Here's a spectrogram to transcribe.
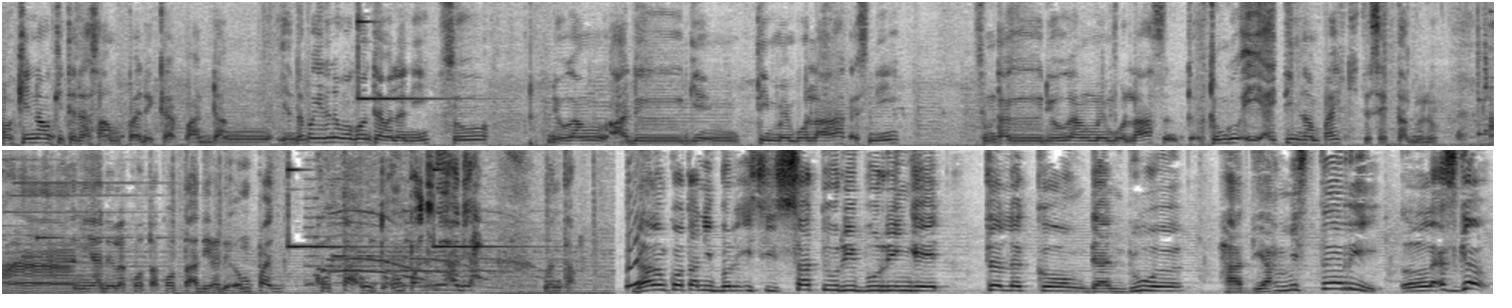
Okay now kita dah sampai dekat padang yang tempat kita nak buat konten malam ni. So diorang ada game team main bola kat sini. Sementara diorang main bola Tunggu AI team sampai Kita set up dulu Ah, Ni adalah kotak-kotak dia Ada empat kotak untuk empat jenis hadiah Mantap Dalam kotak ni berisi RM1,000 Telekong dan dua hadiah misteri Let's go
